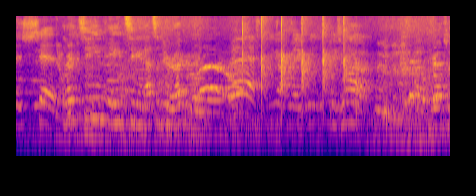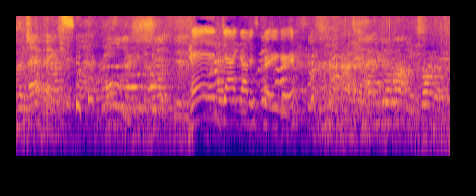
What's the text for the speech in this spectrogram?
you as shit. 13, 18. That's a new record right there. You gotta make me. Good job. Congratulations. Holy shit. And dad got his burger.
